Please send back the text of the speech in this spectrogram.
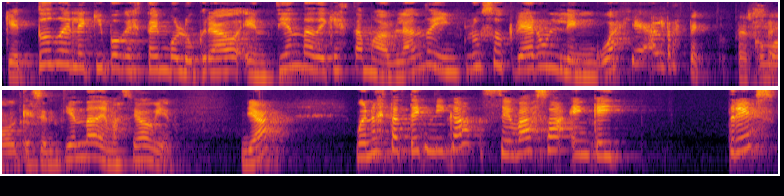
que todo el equipo que está involucrado entienda de qué estamos hablando e incluso crear un lenguaje al respecto, Perfecto. como que se entienda demasiado bien. ¿Ya? Bueno, esta técnica se basa en que hay tres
